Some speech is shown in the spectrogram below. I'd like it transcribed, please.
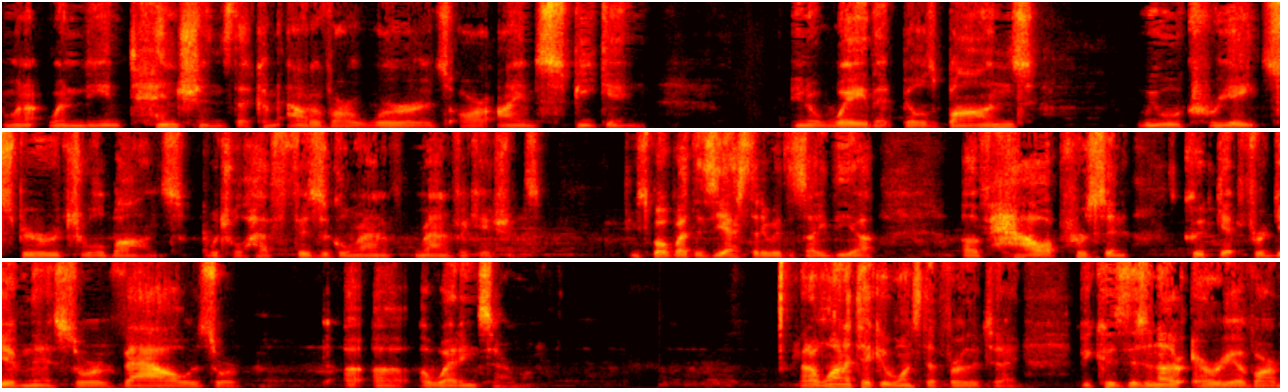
When, when the intentions that come out of our words are, I am speaking in a way that builds bonds, we will create spiritual bonds, which will have physical ramifications. We spoke about this yesterday with this idea of how a person could get forgiveness or vows or a, a, wedding ceremony. But I want to take it one step further today because there's another area of our,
